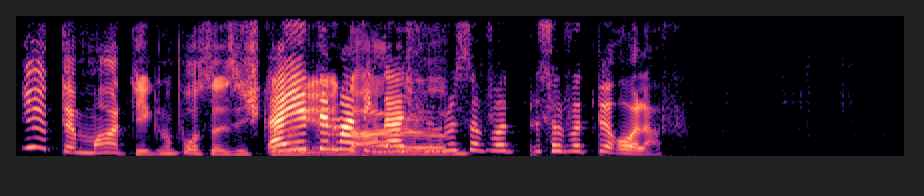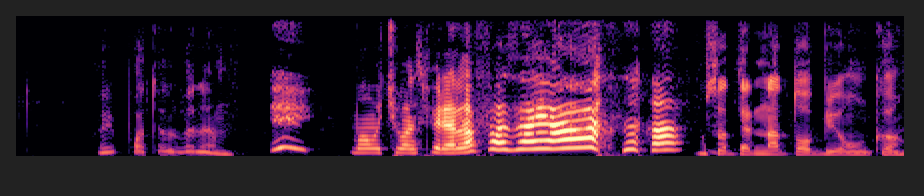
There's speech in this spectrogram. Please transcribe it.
E tematic, nu poți să zici că da, nu e tematic, dar, dar aș fi vrut să văd, să-l văd pe Olaf. Păi poate îl vedem. Mamă, ce m-am speriat la faza aia! Nu s-a terminat obiul încă.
